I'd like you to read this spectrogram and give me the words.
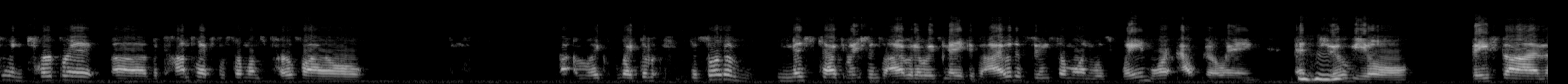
to interpret uh, the context of someone's profile, uh, like like the, the sort of miscalculations I would always make is I would assume someone was way more outgoing and Mhm. jovial based on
